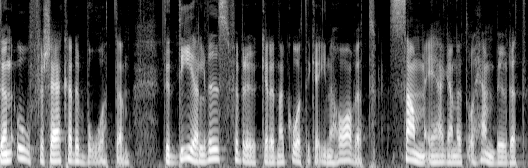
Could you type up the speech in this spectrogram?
den oförsäkrade båten, det delvis förbrukade narkotikainnehavet, samägandet och hembudet,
